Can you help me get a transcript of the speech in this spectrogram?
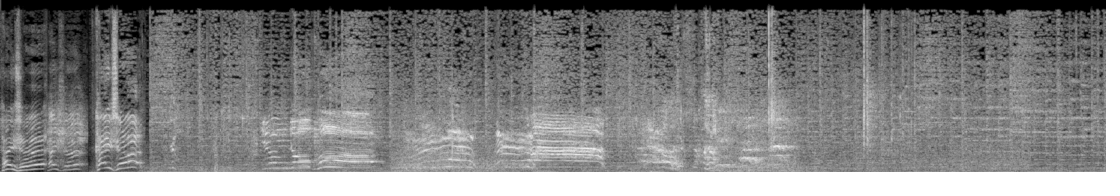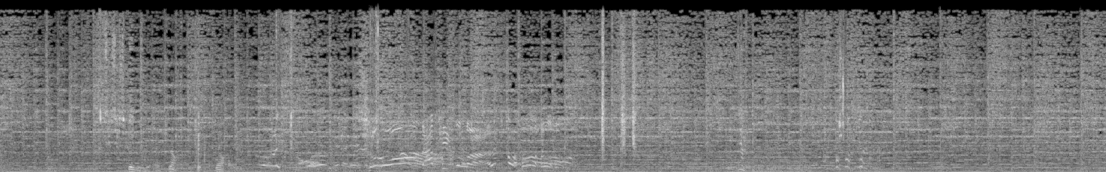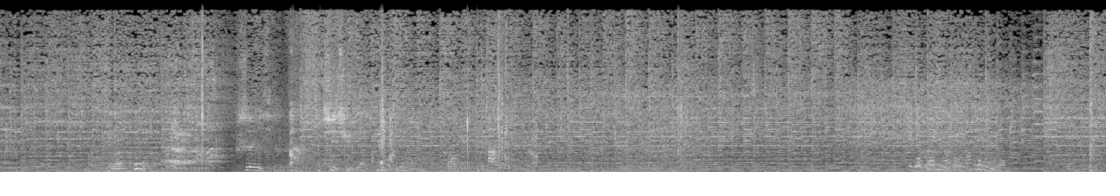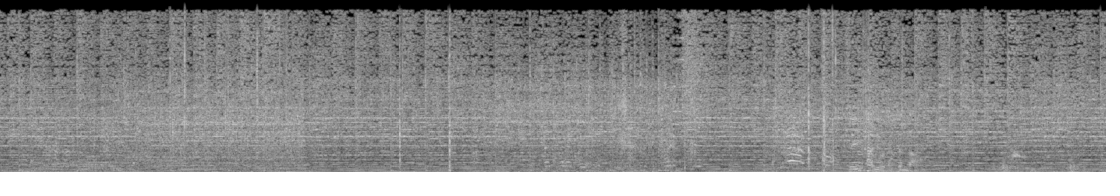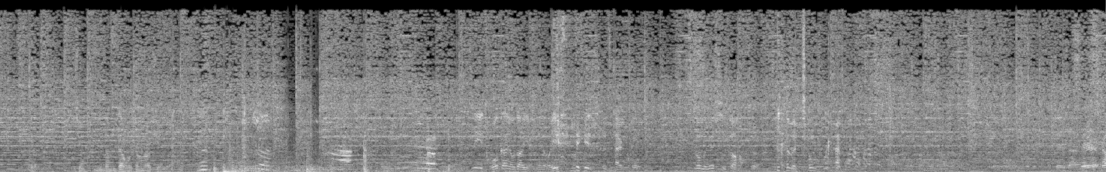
开始，开始，开始！荆州破！对对对，哎，这样对，这样好一点。球打屁股了！既然空，深省，气取远啊。啊！这个这一看就是真的。行，你等你待会儿挣点血去。那一坨刚游到眼睛里，我一一直在哭，弄得跟戏特好似的，根本睁不开。这个得忍着。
